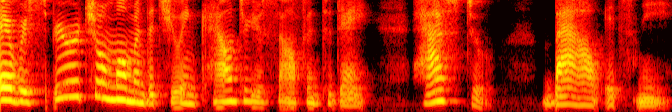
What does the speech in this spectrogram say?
every spiritual moment that you encounter yourself in today has to bow its knee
